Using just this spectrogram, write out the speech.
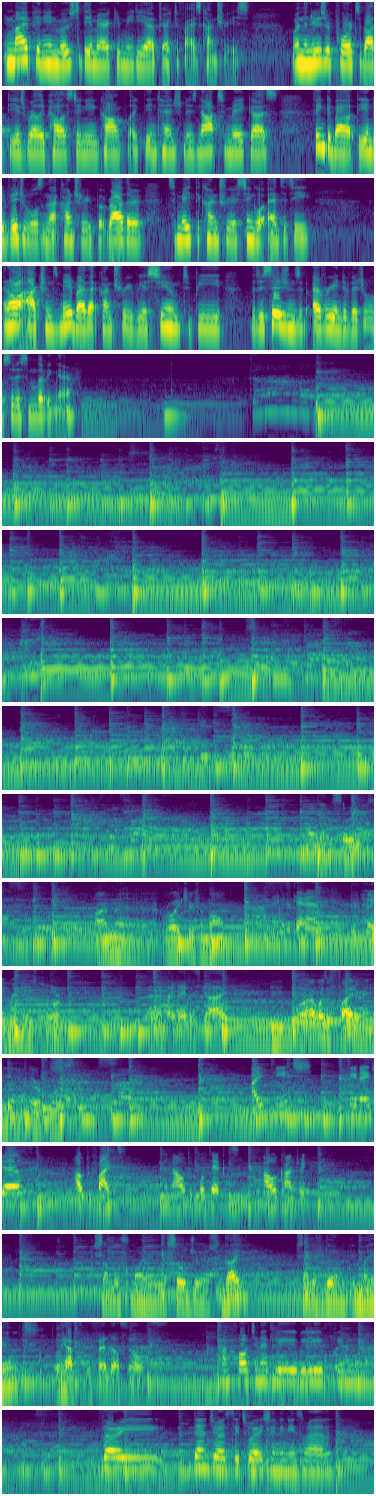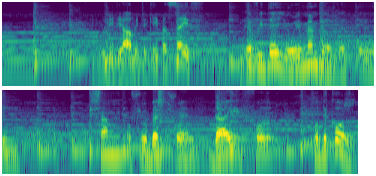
In my opinion, most of the American media objectifies countries. When the news reports about the Israeli-Palestinian conflict, the intention is not to make us think about the individuals in that country, but rather to make the country a single entity. And all actions made by that country we assume to be the decisions of every individual citizen living there. Sarit. I'm uh, Roy Kirschenbaum. My name is Karen. Hey, my name is Jor. Uh, my name is Guy. Mm, Well, I was a fighter in the Air Force. I teach teenagers how to fight and how to protect our country. Some of my soldiers die, some of them in my hands. We have to defend ourselves. Unfortunately, we live in very dangerous situation in Israel. We need the army to keep us safe. Every day you remember that uh, some of your best friends die for, for the cause.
